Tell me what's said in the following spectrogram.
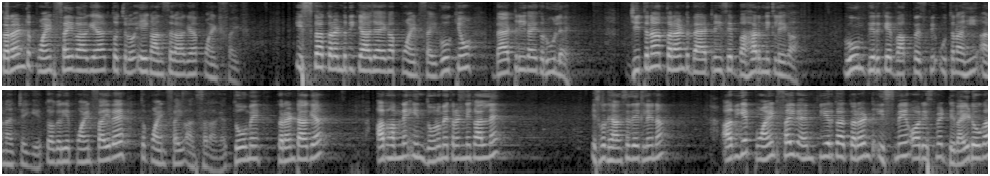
करंट 0.5 आ गया तो चलो एक आंसर आ गया 0.5 इसका करंट भी क्या आ जाएगा? 0.5 वो क्यों? बैटरी का एक रूल है। जितना करंट बैटरी से बाहर निकलेगा, घूम फिर के वापस भी उतना ही आना चाहिए। तो अगर ये 0.5 है तो 0.5 आंसर आ गया। दो में करंट आ गया। अब हमने इन दोनों में करंट निकालना है। इसको ध्यान से देख लेना। अब ये 0.5 एम्पियर का करंट इसमें और इसमें डिवाइड होगा।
